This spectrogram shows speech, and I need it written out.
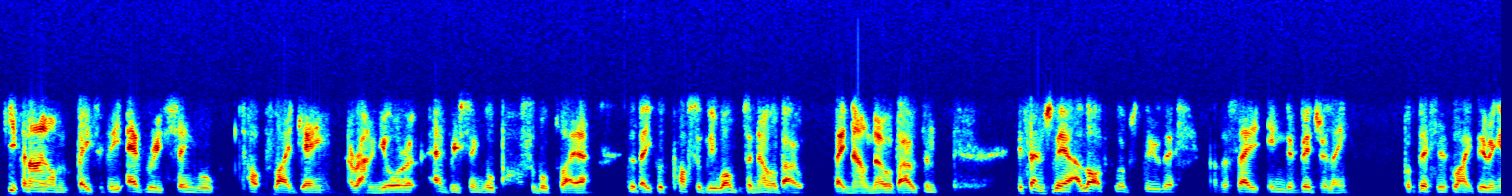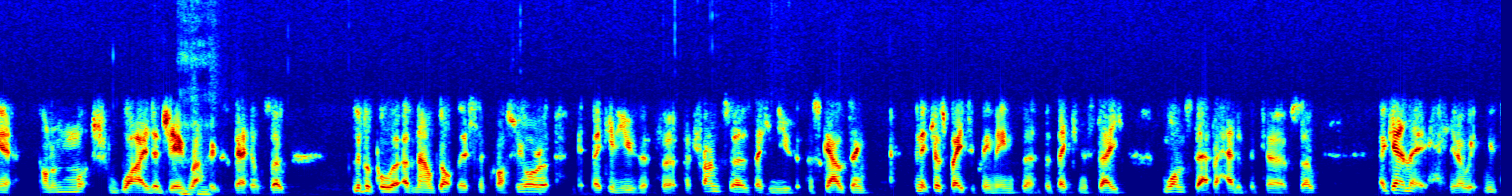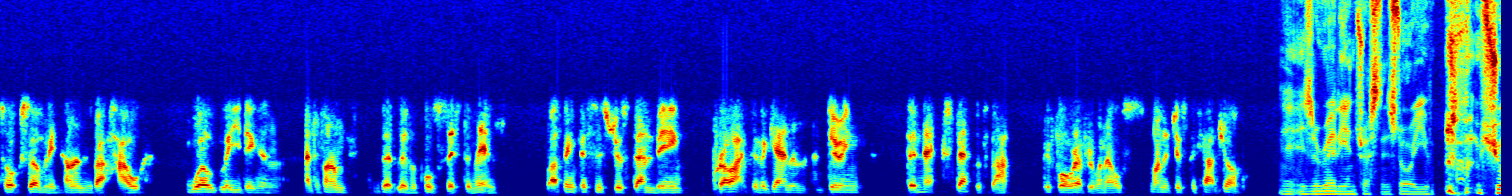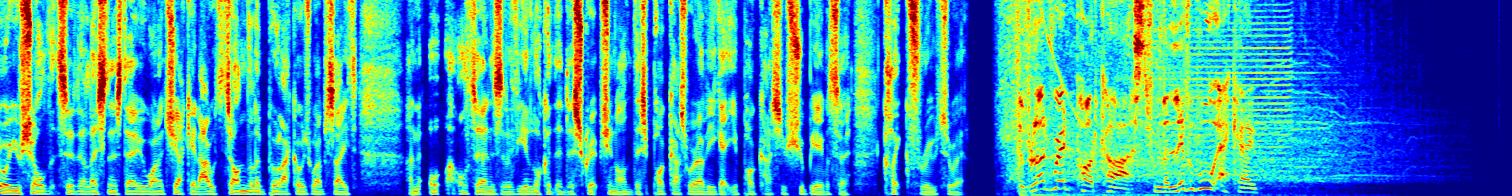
keep an eye on basically every single top flight game around Europe, every single possible player that they could possibly want to know about, they now know about. And essentially, a lot of clubs do this, as I say, individually, but this is like doing it on a much wider geographic mm-hmm. scale. So Liverpool have now got this across Europe. They can use it for, for, transfers, they can use it for scouting, and it just basically means that, that they can stay one step ahead of the curve. So again, it, you know, we, we talk so many times about how world leading and advanced that Liverpool's system is. But I think this is just them being proactive again and, and doing the next step of that before everyone else manages to catch up. It is a really interesting story. You, I'm sure you've sold it to the listeners there who want to check it out. It's on the Liverpool Echo's website. And alternatively, if you look at the description on this podcast, wherever you get your podcast, you should be able to click through to it. The Blood Red Podcast from the Liverpool Echo.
